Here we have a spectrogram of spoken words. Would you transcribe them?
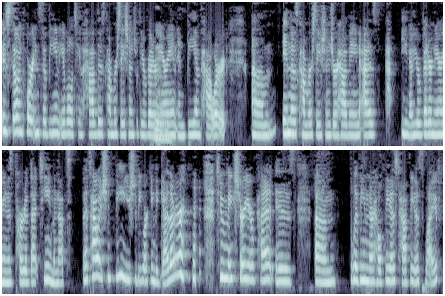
is so important. So being able to have those conversations with your veterinarian mm. and be empowered um, in those conversations you're having as you know your veterinarian is part of that team, and that's that's how it should be. You should be working together to make sure your pet is um, living their healthiest, happiest life.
